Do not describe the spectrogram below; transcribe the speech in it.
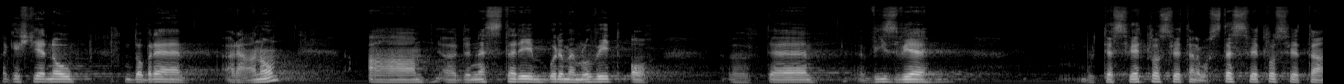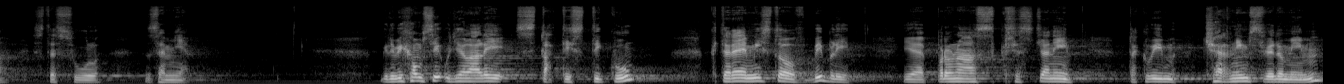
Tak ještě jednou dobré ráno. A dnes tedy budeme mluvit o e, té výzvě buďte světlo světa, nebo jste světlo světa, jste sůl země. Kdybychom si udělali statistiku, které místo v Bibli je pro nás křesťany takovým černým svědomím,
